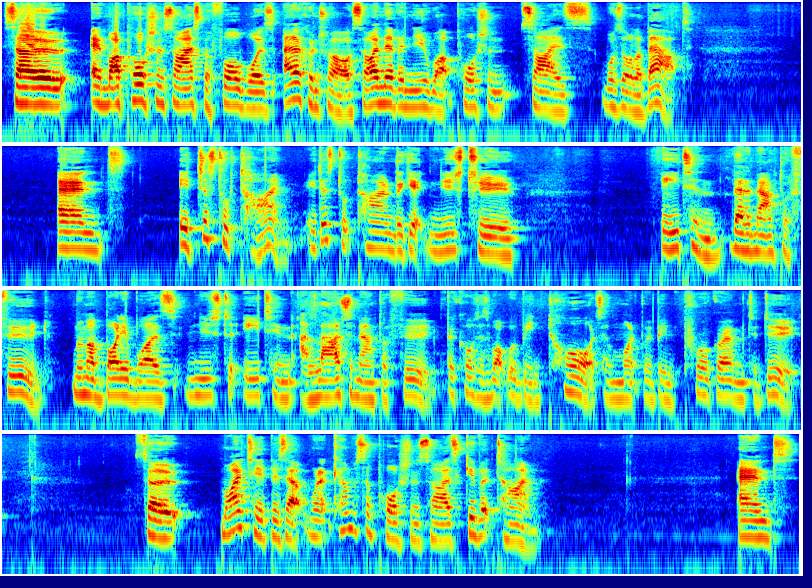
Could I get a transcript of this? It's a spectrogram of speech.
So, and my portion size before was out of control, so I never knew what portion size was all about. And it just took time. It just took time to get used to eating that amount of food when my body was used to eating a large amount of food because it's what we've been taught and what we've been programmed to do. So, my tip is that when it comes to portion size, give it time and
